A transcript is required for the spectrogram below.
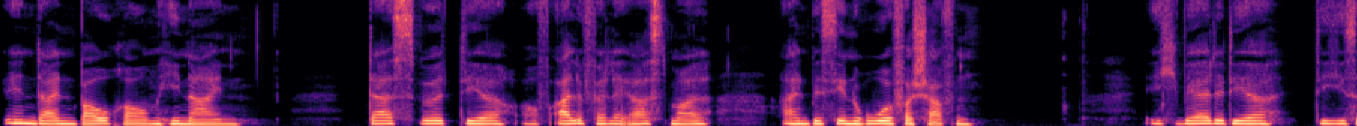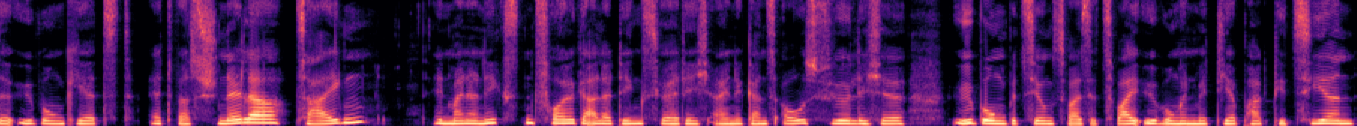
in deinen Bauchraum hinein. Das wird dir auf alle Fälle erstmal ein bisschen Ruhe verschaffen. Ich werde dir diese Übung jetzt etwas schneller zeigen. In meiner nächsten Folge allerdings werde ich eine ganz ausführliche Übung beziehungsweise zwei Übungen mit dir praktizieren.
